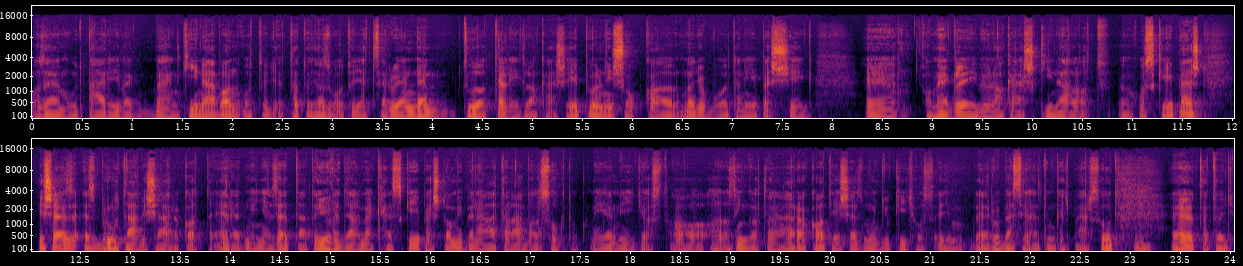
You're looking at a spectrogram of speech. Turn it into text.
az elmúlt pár években Kínában, ott ugye, tehát hogy az volt, hogy egyszerűen nem tudott elég lakás épülni, sokkal nagyobb volt a népesség a meglévő lakás kínálathoz képest, és ez, ez brutális árakat eredményezett, tehát a jövedelmekhez képest, amiben általában szoktuk mérni így azt a, az ingatlan árakat, és ez mondjuk így, hossz, egy, erről beszélhetünk egy pár szót, mm. tehát hogy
